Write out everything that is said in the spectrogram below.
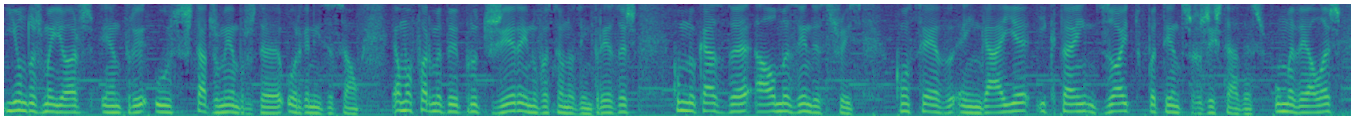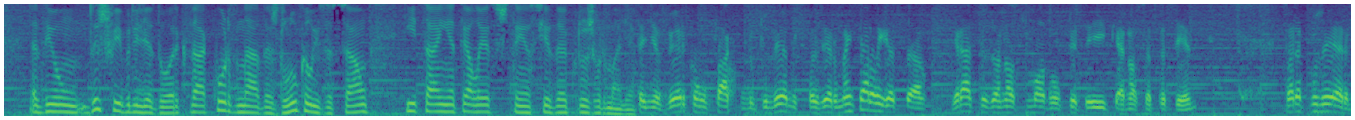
e um dos maiores entre os Estados-membros da organização. É uma forma de proteger a inovação nas empresas, como no caso da Almas Industries, com sede em Gaia e que tem 18 patentes registadas. Uma delas, a de um desfibrilhador que dá coordenadas de localização e tem a teleassistência da Cruz Vermelha. Tem a ver com o facto de podermos fazer uma interligação, graças ao nosso módulo PTI, que é a nossa patente, para poder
